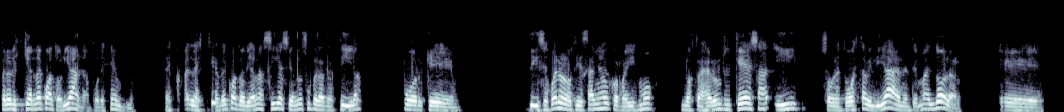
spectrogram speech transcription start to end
pero la izquierda ecuatoriana, por ejemplo, la, izquierda ecuatoriana sigue siendo súper atractiva porque dices, bueno, los 10 años del correísmo nos trajeron riqueza y sobre todo estabilidad en el tema del dólar. Eh,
